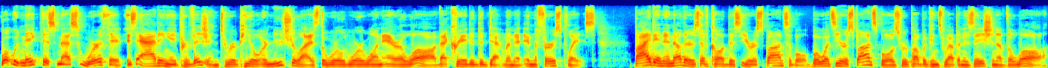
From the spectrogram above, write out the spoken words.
What would make this mess worth it is adding a provision to repeal or neutralize the World War I era law that created the debt limit in the first place. Biden and others have called this irresponsible, but what's irresponsible is Republicans' weaponization of the law.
